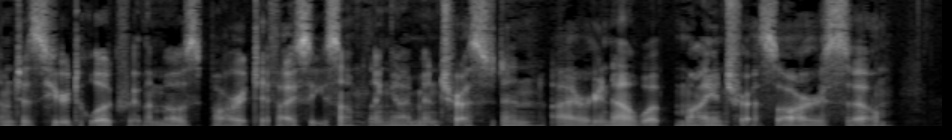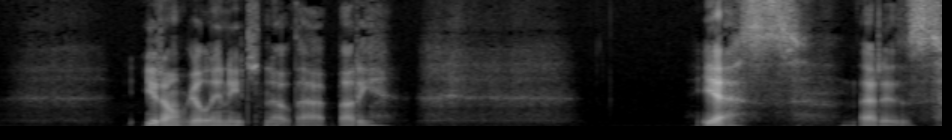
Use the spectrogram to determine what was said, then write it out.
I'm just here to look for the most part. If I see something I'm interested in, I already know what my interests are, so you don't really need to know that, buddy. Yes, that is.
